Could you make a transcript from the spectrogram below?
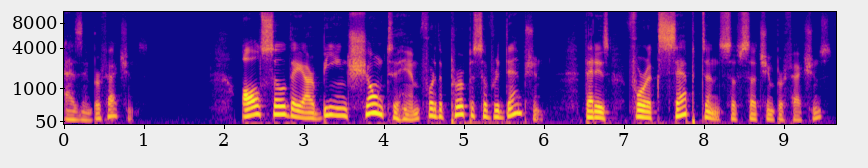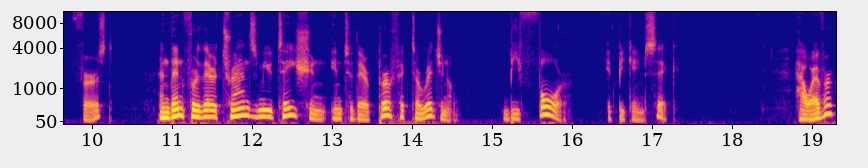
as imperfections. Also, they are being shown to him for the purpose of redemption, that is, for acceptance of such imperfections, first, and then for their transmutation into their perfect original, before it became sick. However,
